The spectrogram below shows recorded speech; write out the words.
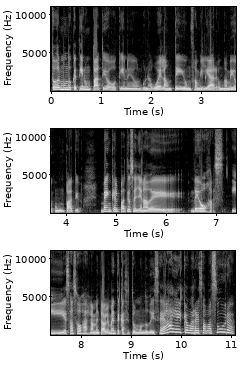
todo el mundo que tiene un patio o tiene alguna abuela, un tío, un familiar, un amigo con un patio, ven que el patio se llena de, hojas y esas hojas lamentablemente casi todo el mundo dice, ay, hay que barrer esa basura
